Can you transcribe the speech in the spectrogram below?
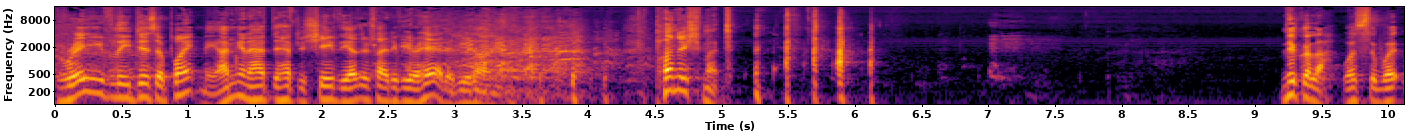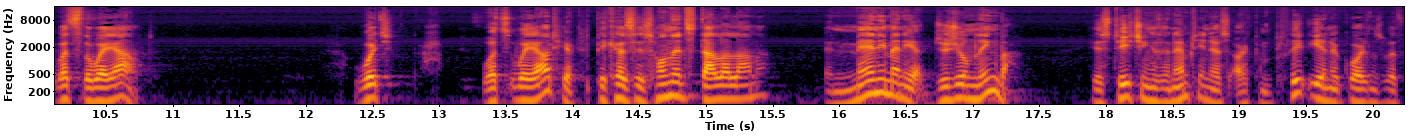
gravely disappoint me. I'm going to have to have to shave the other side of your head if you don't. Punishment. Nicola, what's the way, what's the way out? Which, what's the way out here? Because His Holiness Dalai Lama and many, many, Dudjom Lingpa, his teachings on emptiness are completely in accordance with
